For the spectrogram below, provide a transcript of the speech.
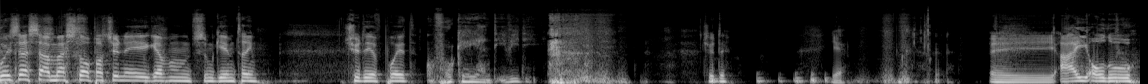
was this a missed opportunity to give him some game time? Should he have played? On 4K and DVD. Should he? Yeah. Uh, I, although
